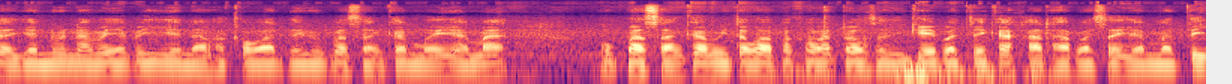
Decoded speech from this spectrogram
จายานุนามยปิเยนะภควาเตรุปสังกัมเมยามะ อุปสังกามิตวาภควัตโตสนิเกปัจเจกคาถาปัสสยมติ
